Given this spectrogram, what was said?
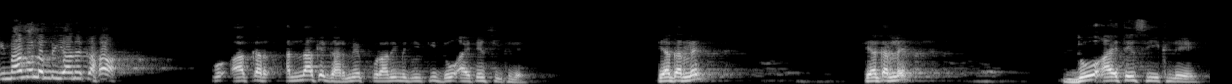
امام الانبیاء نے کہا، وہ آ کر اللہ کے گھر میں قرآن مجید کی دو آیتیں سیکھ لے۔ کیا کر لے؟ کیا کر لے؟ دو آیتیں سیکھ لے۔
